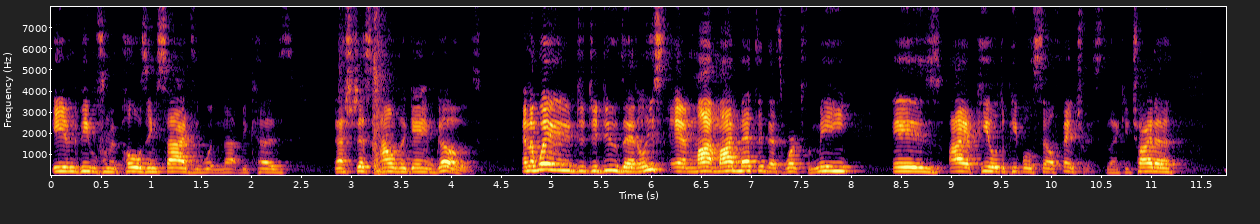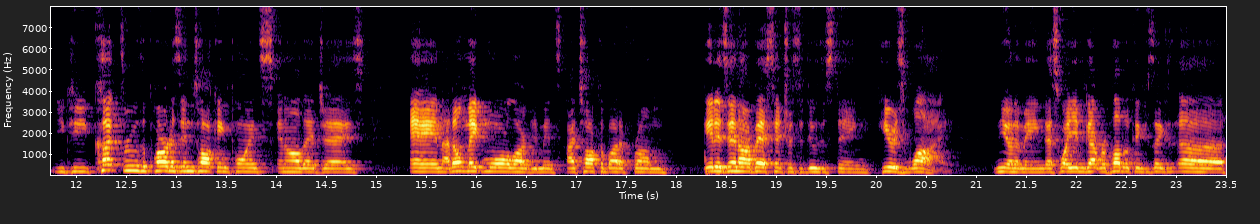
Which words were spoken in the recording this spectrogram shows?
even people from opposing sides and whatnot, because that's just how the game goes. And the way to, to do that, at least and my my method that's worked for me is I appeal to people's self interest. Like you try to, you, you cut through the partisan talking points and all that jazz. And I don't make moral arguments. I talk about it from it is in our best interest to do this thing. Here's why. You know what I mean? That's why you even got Republicans like uh,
